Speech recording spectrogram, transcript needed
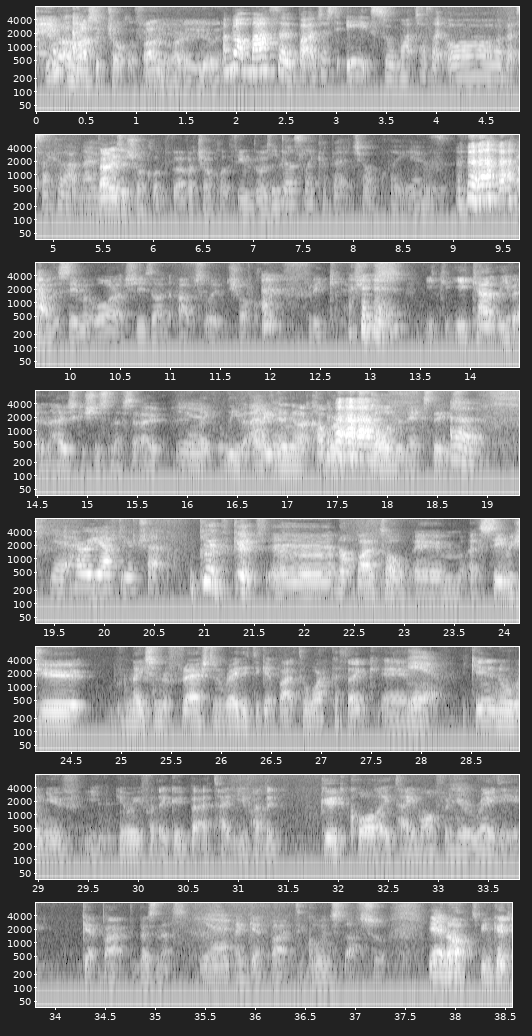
You're not a massive chocolate fan, though, are you? Really? I'm not massive, but I just ate so much. I was like, oh, I'm a bit sick of that now. Danny's a chocolate, bit of a chocolate fiend, though, isn't he he? does like a bit of chocolate, yes. I have the same with Laura. She's an absolute chocolate freak. She's, you, you can't leave it in the house because she sniffs it out. Yeah. Like leave it hiding in a cupboard and it's gone the next day. So. Uh, yeah, how are you after your trip? Good, good. Uh, not bad at all. Um, same as you, nice and refreshed and ready to get back to work. I think. Um, Yeah. You kind of know when you've you, you know you've had a good bit of time. You've had the good quality time off and you're ready to get back to business Yeah. and get back to going stuff. So yeah, no, it's been good.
